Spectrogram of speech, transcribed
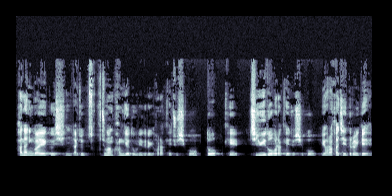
하나님과의 그 신, 아주 소중한 관계도 우리들에게 허락해 주시고 또 이렇게 지위도 허락해 주시고 여러 가지들을 이렇게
